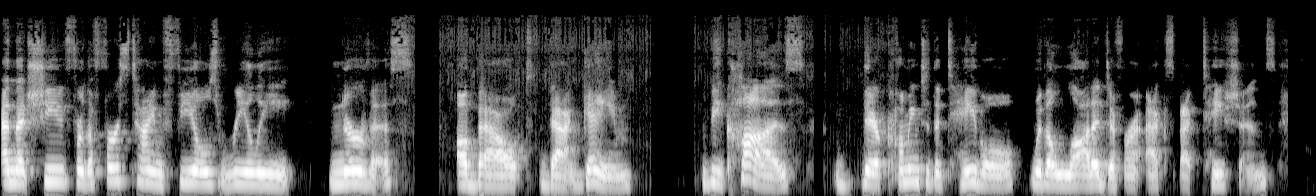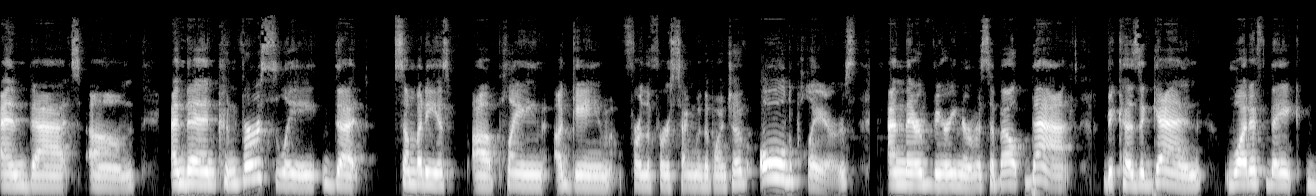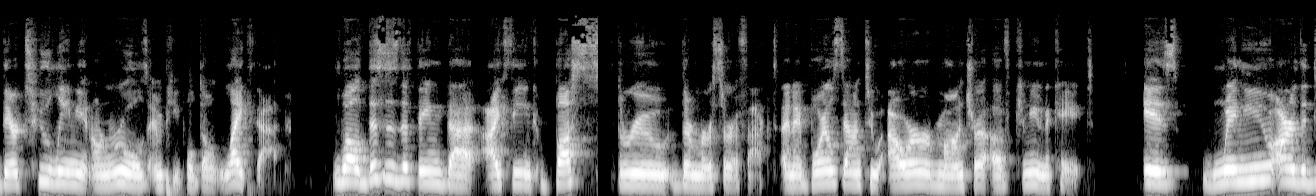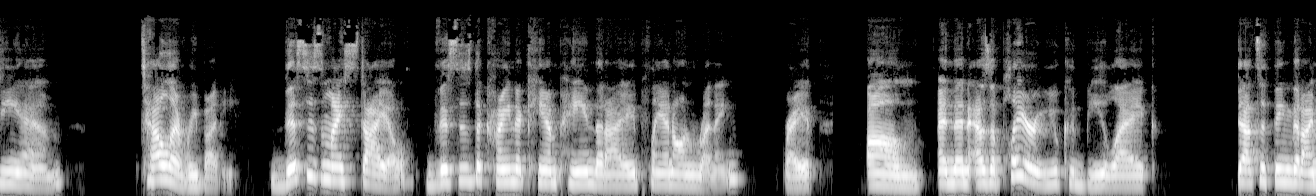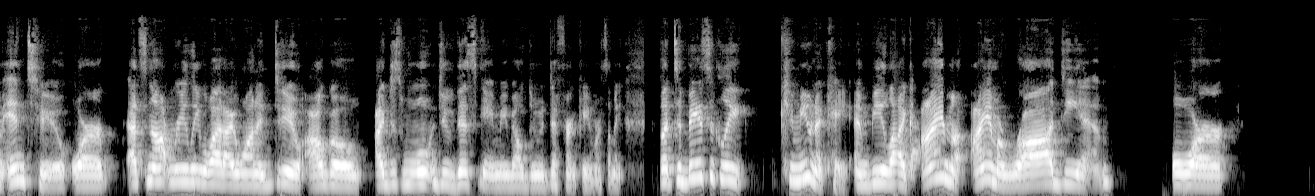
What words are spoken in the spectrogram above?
And that she, for the first time, feels really nervous about that game because they're coming to the table with a lot of different expectations. And that, um, and then conversely, that somebody is uh, playing a game for the first time with a bunch of old players and they're very nervous about that because again what if they they're too lenient on rules and people don't like that? Well this is the thing that i think busts through the mercer effect and it boils down to our mantra of communicate is when you are the dm tell everybody this is my style. This is the kind of campaign that i plan on running right? Um and then as a player you could be like that's a thing that I'm into, or that's not really what I want to do. I'll go, I just won't do this game. Maybe I'll do a different game or something. But to basically communicate and be like, I'm a, I am a raw DM or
